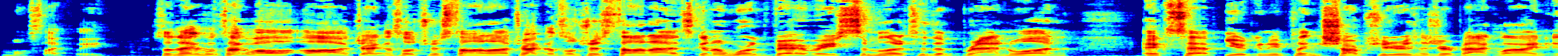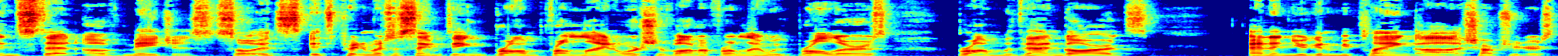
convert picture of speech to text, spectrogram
most likely. So next we'll talk about uh, Dragon Soul Tristana. Dragon Soul Tristana is going to work very, very similar to the brand one, except you're going to be playing sharpshooters as your backline instead of mages. So it's it's pretty much the same thing. Braum frontline or Shyvana frontline with brawlers, Braum with vanguards and then you're going to be playing uh, sharpshooters.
